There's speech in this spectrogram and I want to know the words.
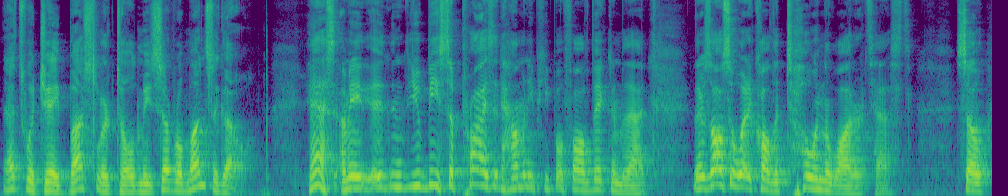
That's what Jay Bustler told me several months ago. Yes, I mean, you'd be surprised at how many people fall victim to that. There's also what I call the toe in the water test. So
